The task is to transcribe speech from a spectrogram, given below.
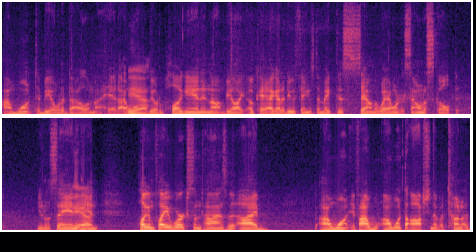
I want to be able to dial in my head. I want Yeah. to be able to plug in and not be like, okay, I got to do things to make this sound the way I want it to sound. To sculpt it. You know what I'm saying? Yeah. And plug and play works sometimes, but I I want if I I want the option of a ton of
